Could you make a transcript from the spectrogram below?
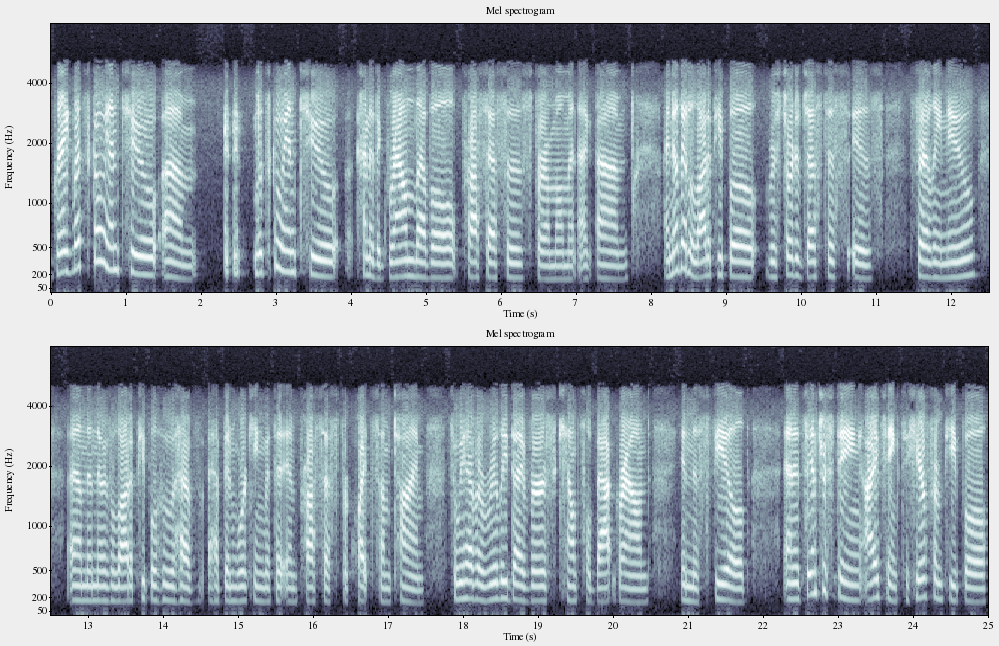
Greg, let's go into um, let's go into kind of the ground level processes for a moment. I, um, I know that a lot of people, restorative justice is fairly new, and then there's a lot of people who have, have been working with it in process for quite some time. So we have a really diverse council background in this field. And it's interesting, I think, to hear from people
